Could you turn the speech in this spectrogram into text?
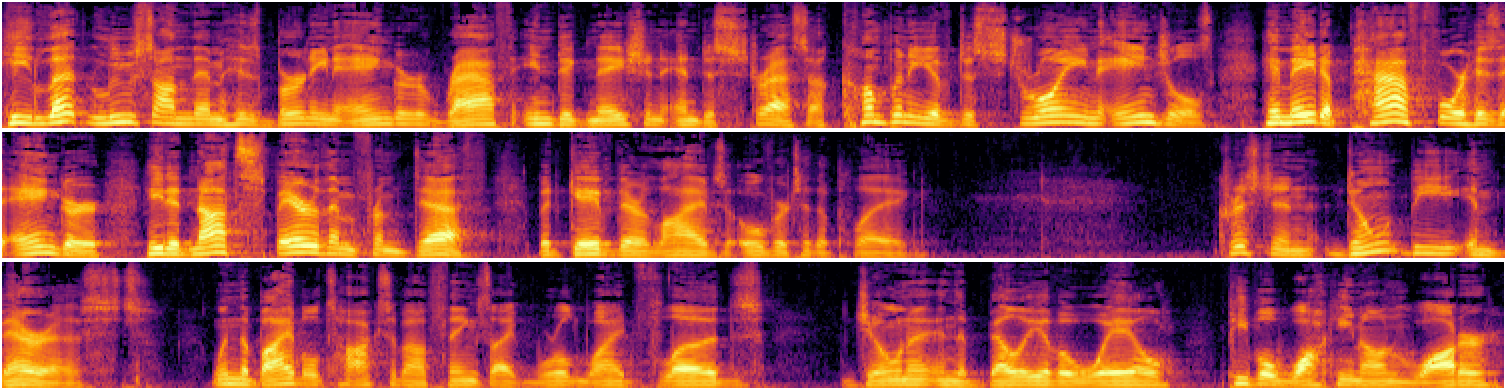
he let loose on them his burning anger, wrath, indignation, and distress, a company of destroying angels. He made a path for his anger. He did not spare them from death, but gave their lives over to the plague. Christian, don't be embarrassed when the Bible talks about things like worldwide floods, Jonah in the belly of a whale, people walking on water.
